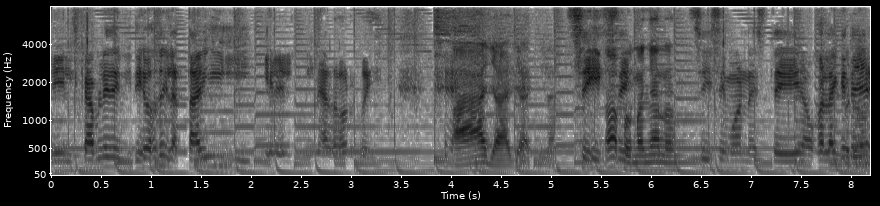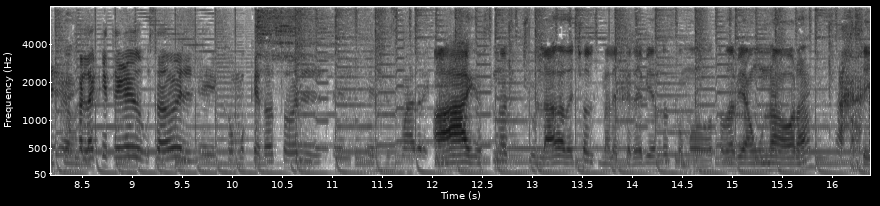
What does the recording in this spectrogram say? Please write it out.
el cable de video del Atari y el eliminador, güey. Ah, ya, ya, ya. Sí, ah, pues mañana. Sí, Simón, este, ojalá que, te, ojalá que te haya gustado el, eh, cómo quedó todo el, desmadre. Ay, es una chulada. De hecho, me la quedé viendo como todavía una hora. Sí,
